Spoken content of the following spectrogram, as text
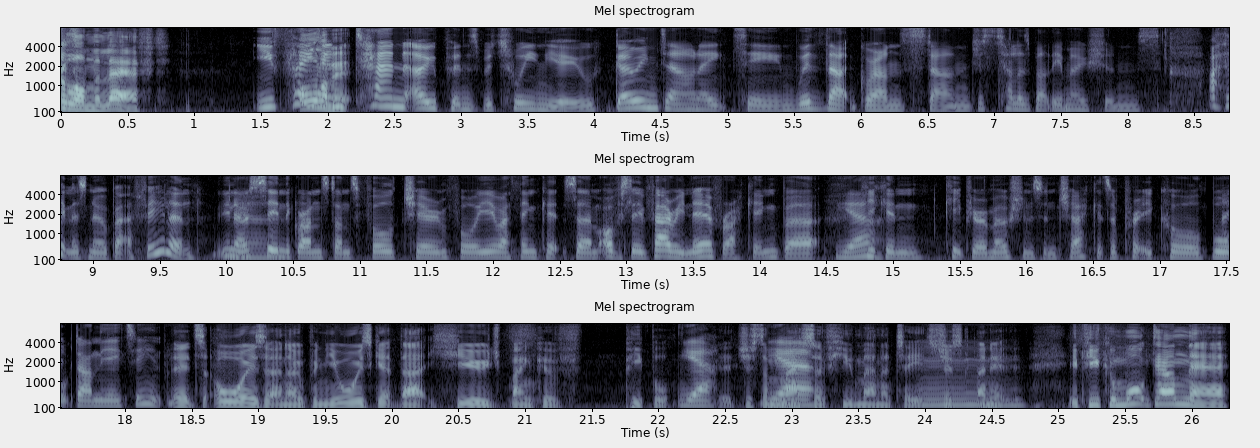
played, on the left. You've played in it. 10 opens between you, going down 18 with that grandstand. Just tell us about the emotions. I think there's no better feeling. You know, Yeah. seeing the grandstands full, cheering for you. I think it's um, obviously very nerve wracking, but Yeah. if you can keep your emotions in check, it's a pretty cool walk down the 18th. It's always at an open. You always get that huge bank of people. Yeah. It's just a Yeah. mass of humanity. It's just and it, Mm. if you can walk down there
